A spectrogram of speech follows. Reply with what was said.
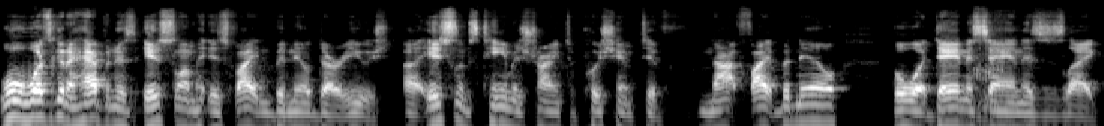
Well, what's going to happen is Islam is fighting Beneil Dariush. Uh, Islam's team is trying to push him to not fight Beneil, but what Dan is saying is, is like,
